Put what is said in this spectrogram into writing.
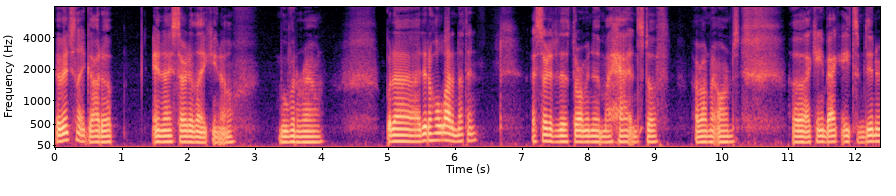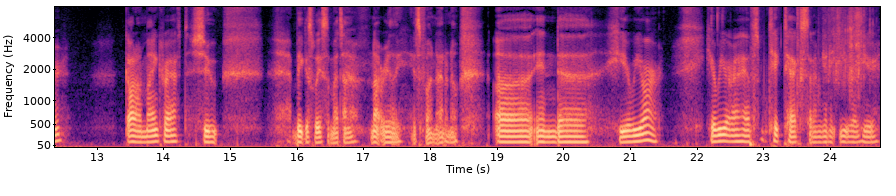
Eventually I got up and I started like, you know, moving around. But uh, I did a whole lot of nothing. I started to throw into my hat and stuff around my arms. Uh, I came back, ate some dinner, got on Minecraft. Shoot, biggest waste of my time. Not really. It's fun. I don't know. Uh, and uh, here we are. Here we are. I have some Tic Tacs that I'm gonna eat right here.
